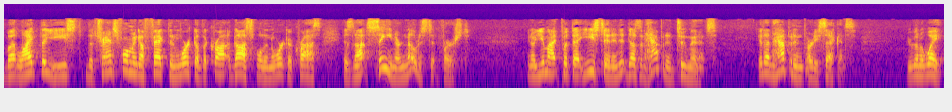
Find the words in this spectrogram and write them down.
But like the yeast, the transforming effect and work of the gospel and the work of Christ is not seen or noticed at first. You know, you might put that yeast in and it doesn't happen in two minutes. It doesn't happen in 30 seconds. You're going to wait.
